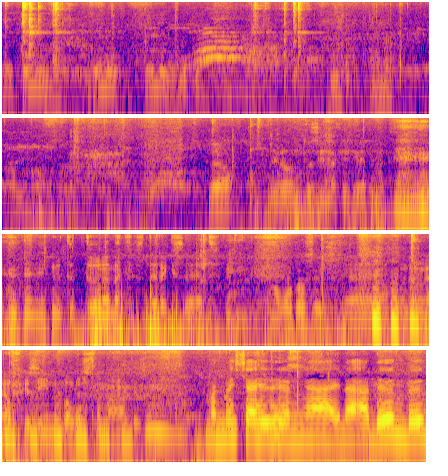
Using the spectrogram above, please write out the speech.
Ja, kan wel, kan wel, kan wel kloppen. Ja, je gaat om te zien dat je gegeten hebt. je moet het tonen dat je sterk bent. Nou, wat is dit? Ja, ja, we hebben mij afgezien om dat los te maken. Zo. มันไม่ใช่เรื่องง่ายนะอ่ะดึงดึง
